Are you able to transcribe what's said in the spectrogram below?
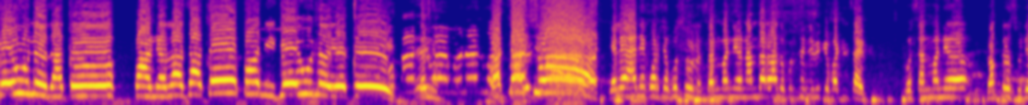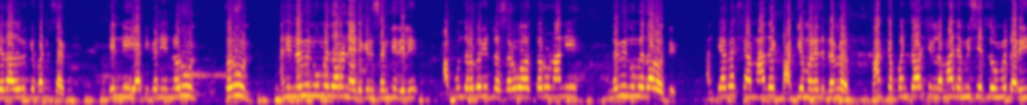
घेऊन जातो. पाण्याला जाते पाणी घेऊन येते. धन्यवाद. गेल्या अनेक वर्षापासून सन्मान्य नामदार राधाकृष्णजी विखे पाटील साहेब व सन्मान्य डॉक्टर सुजयदादा विखे पाटील साहेब त्यांनी या ठिकाणी नरून तरुण आणि नवीन उमेदवारांना या ठिकाणी संधी दिली. आपण जर बघितलं सर्व तरुण आणि नवीन उमेदवार होते. आणि त्यापेक्षा माझं एक भाग्य म्हणायचं ठरलं मागच्या पंचवार्षिकला माझ्या मिसेसला उमेदवारी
